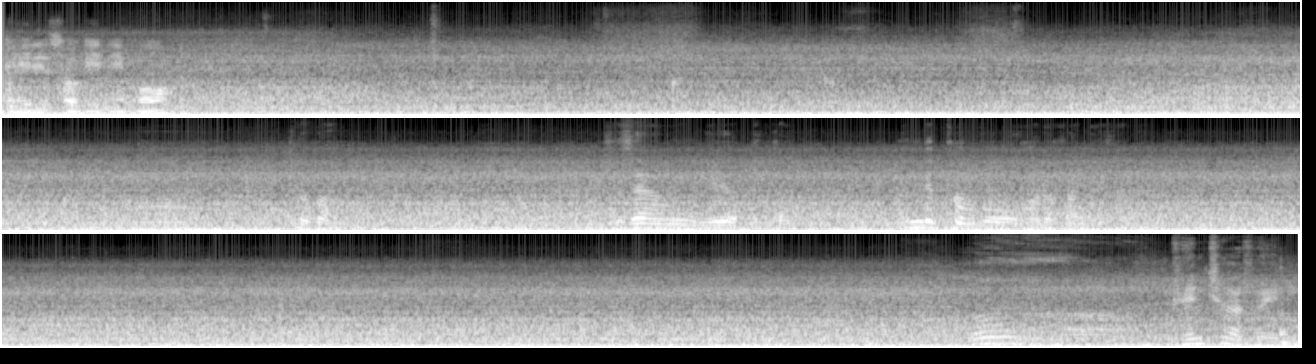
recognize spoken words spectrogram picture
대리석이니 뭐. 어, 봐봐 두 사람이 뉴욕이다 핸드폰 보고 걸어가는 사람 오, 벤츠가 서 있네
